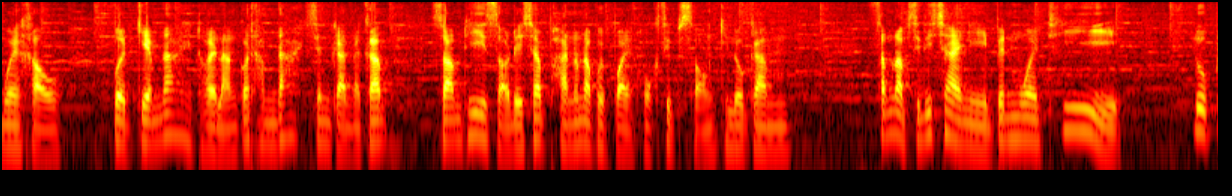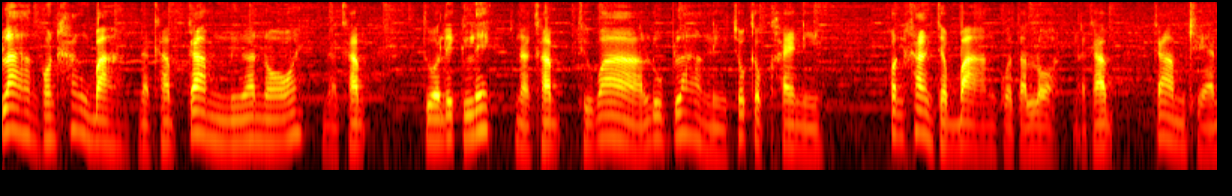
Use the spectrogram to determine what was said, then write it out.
มวยเขา่าเปิดเกมได้ถอยหลังก็ทำได้เช่นกันนะครับซ้อมที่สอเดชพันน้ำหนักปล่อยๆ62 กิโลกรัมสำหรับสิทธิชัยนี่เป็นมวยที่รูปร่างค่อนข้างบางนะครับ กล้ามเนื้อน้อยนะครับ ตัวเล็กๆนะครับ ถือว่ารูปร่างนี่ชกกับใครนี่ค่อนข้างจะบางกว่าตลอดนะครับ กล้ามแขน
